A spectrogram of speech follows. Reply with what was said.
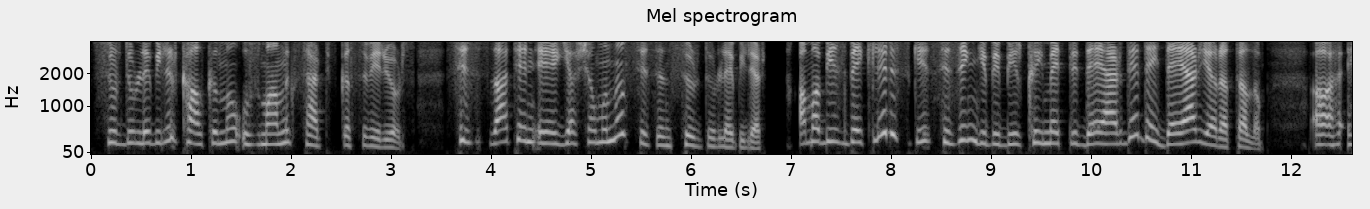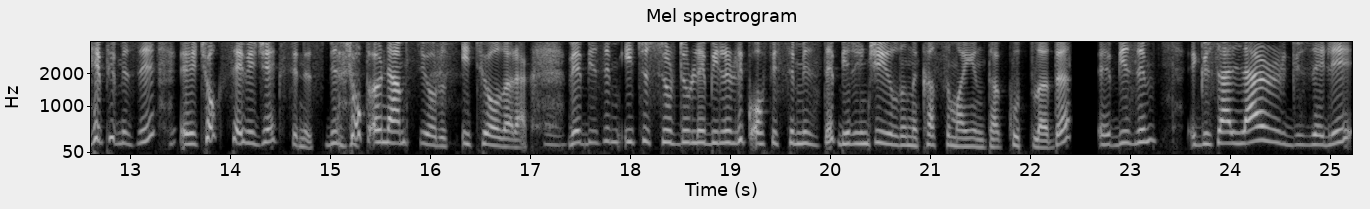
sürdürülebilir kalkınma uzmanlık sertifikası veriyoruz. Siz zaten e, yaşamınız sizin sürdürülebilir. Ama biz bekleriz ki sizin gibi bir kıymetli değerde de değer yaratalım. Hepimizi e, çok seveceksiniz. Biz çok önemsiyoruz İTÜ olarak. Evet. Ve bizim İTÜ Sürdürülebilirlik Ofisimizde birinci yılını Kasım ayında kutladı. E, bizim güzeller güzeli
